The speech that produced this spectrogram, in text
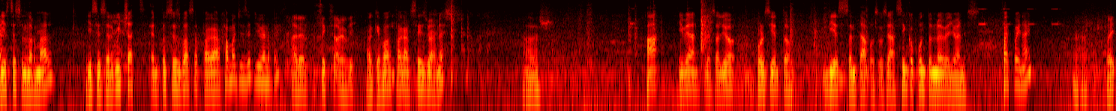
Y este es el normal y este es el WeChat. Entonces vas a pagar, how much is it you're gonna pay? I don't. Six RMB. Ok, vas a pagar 6 yuanes. A ver. Ah, y vean, le salió por ciento 10 centavos, o sea, 5.9 yuanes. 5.9? Uh huh. Wait.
